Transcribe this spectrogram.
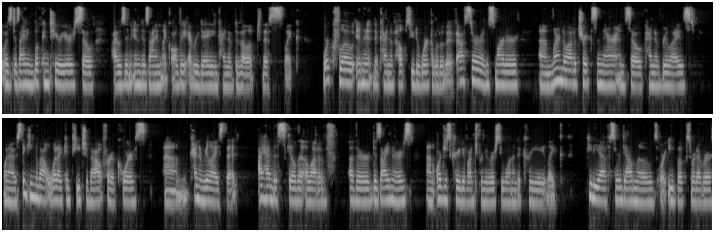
was designing book interiors, so I was in InDesign like all day, every day, and kind of developed this like workflow in it that kind of helps you to work a little bit faster and smarter. Um, learned a lot of tricks in there, and so kind of realized when I was thinking about what I could teach about for a course, um, kind of realized that I had the skill that a lot of other designers um, or just creative entrepreneurs who wanted to create like PDFs or downloads or ebooks or whatever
